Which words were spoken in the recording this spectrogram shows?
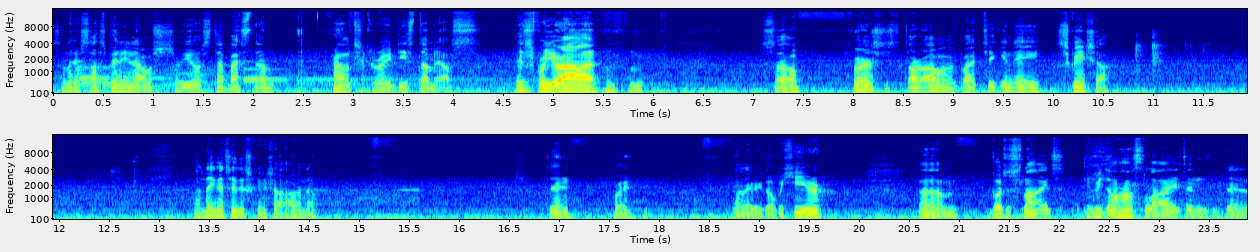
So now you stop spinning I will show you step by step how to create these thumbnails. This is for you Alan. so first start off with by taking a screenshot. I think I took a screenshot, I don't know. Then wait. Now there we go over here. Um, go to slides. If you don't have slides, then then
